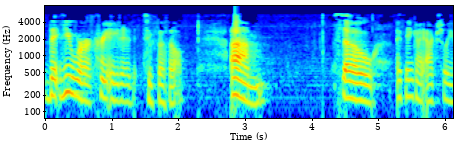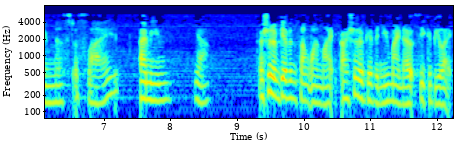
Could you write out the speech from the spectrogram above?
that you were created to fulfill. Um, so I think I actually missed a slide. I mean, yeah. I should have given someone like I should have given you my notes so you could be like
